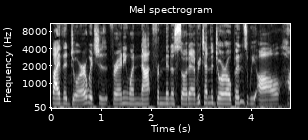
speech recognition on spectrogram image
by the door, which is for anyone not from Minnesota. Every time the door opens, we all hu-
